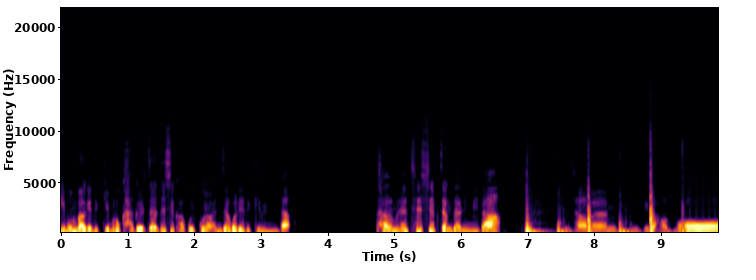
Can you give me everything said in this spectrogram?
이분박의 느낌으로 각을 짜듯이 가고 있고요. 안자거리의 느낌입니다. 다음은 70장단입니다. 인삼은 미감호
